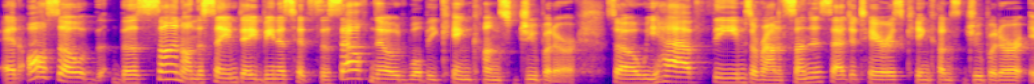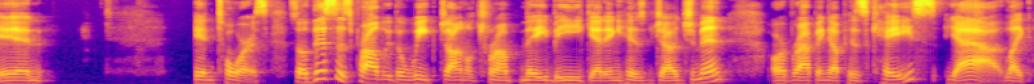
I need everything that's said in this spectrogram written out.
And also, the sun on the same day Venus hits the south node will be quincunx Jupiter. So we have themes around Sun in Sagittarius, quincunx Jupiter in in Taurus. So this is probably the week Donald Trump may be getting his judgment or wrapping up his case. Yeah, like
